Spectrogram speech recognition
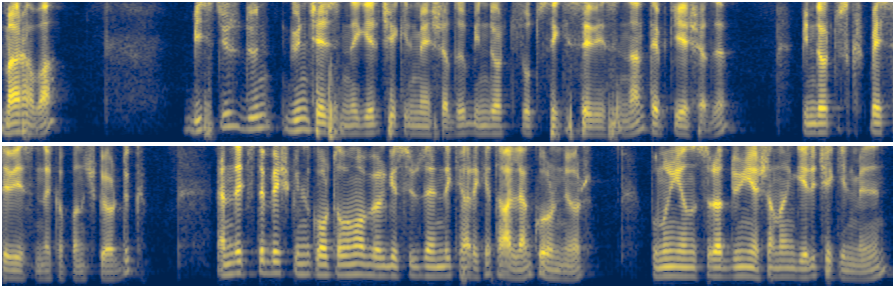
Merhaba. BIST 100 dün gün içerisinde geri çekilme yaşadığı 1438 seviyesinden tepki yaşadı. 1445 seviyesinde kapanış gördük. Endekste 5 günlük ortalama bölgesi üzerindeki hareket halen korunuyor. Bunun yanı sıra dün yaşanan geri çekilmenin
